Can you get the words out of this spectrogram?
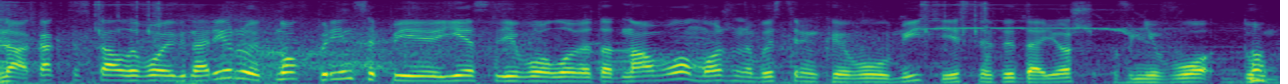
Да, как ты сказал, его игнорируют, но, в принципе, если его ловят одного, можно быстренько его убить, если ты даешь в него Ну, дум.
